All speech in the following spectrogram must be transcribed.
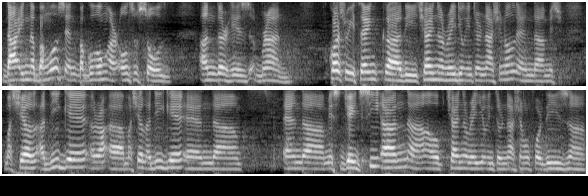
daing na bangus, and bagoong are also sold under his brand. Of course, we thank uh, the China Radio International and uh. Michelle Adige, uh, Michelle Adige and um, and uh, Ms. Jade Sian uh, of China Radio International for these uh,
